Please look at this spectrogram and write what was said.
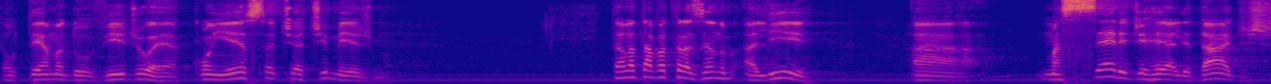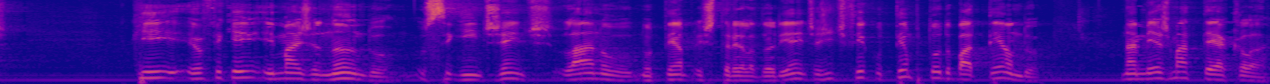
Então o tema do vídeo é conheça-te a ti mesmo. Então ela estava trazendo ali a, uma série de realidades que eu fiquei imaginando o seguinte, gente, lá no, no Templo Estrela do Oriente, a gente fica o tempo todo batendo na mesma tecla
